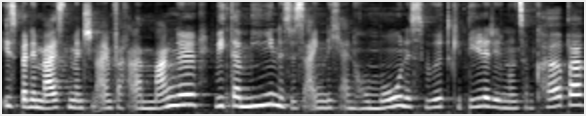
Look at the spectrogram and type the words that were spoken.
ist bei den meisten Menschen einfach ein Mangelvitamin. Es ist eigentlich ein Hormon, es wird gebildet in unserem Körper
